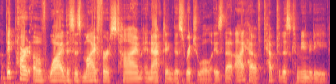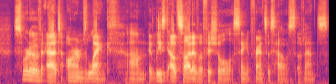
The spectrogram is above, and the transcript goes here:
A big part of why this is my first time enacting this ritual is that I have kept this community sort of at arm's length, um, at least outside of official St. Francis House events.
